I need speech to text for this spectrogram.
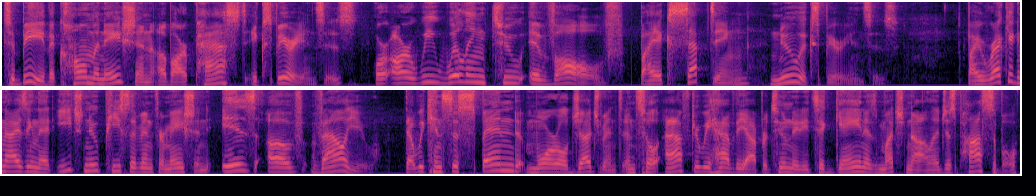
to be the culmination of our past experiences, or are we willing to evolve by accepting new experiences? By recognizing that each new piece of information is of value, that we can suspend moral judgment until after we have the opportunity to gain as much knowledge as possible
